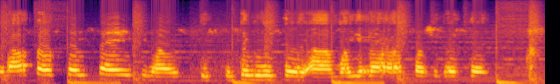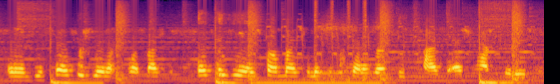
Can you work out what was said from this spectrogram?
and also stay safe. You know, continue to um, wear your mask, social distance, and just thank you again, thank you again so much for listening to Go Speak podcast. Have a good evening.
